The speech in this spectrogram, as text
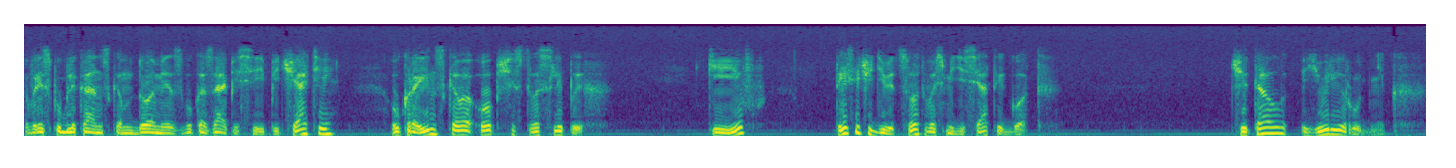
в Республиканском доме звукозаписи и печати Украинского общества слепых. Киев, 1980 год. Читал Юрий Рудник.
